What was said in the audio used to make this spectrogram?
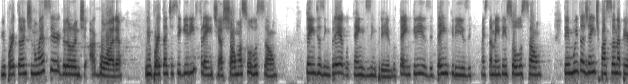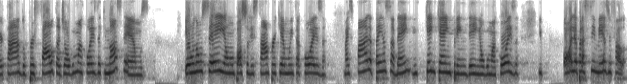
O importante não é ser grande agora. O importante é seguir em frente, achar uma solução. Tem desemprego? Tem desemprego. Tem crise? Tem crise. Mas também tem solução. Tem muita gente passando apertado por falta de alguma coisa que nós temos. Eu não sei, eu não posso listar porque é muita coisa. Mas para, pensa bem em quem quer empreender em alguma coisa e olha para si mesmo e fala:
